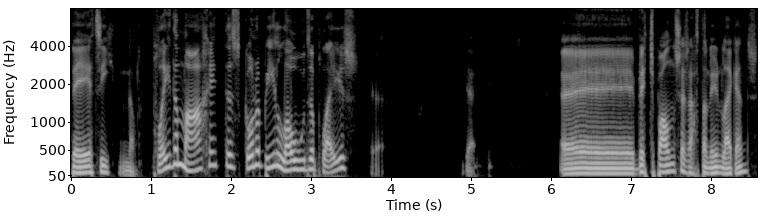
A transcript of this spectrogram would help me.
Thirty, no. Play the market. There's gonna be loads of players. Yeah. Yeah. Uh, Rich Bond says afternoon legends.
